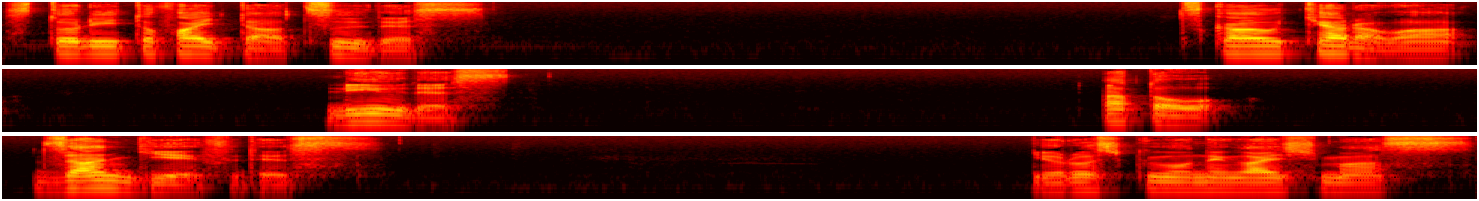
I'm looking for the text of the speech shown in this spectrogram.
ストリートファイター2です。使うキャラはリュウです。あとザンギエフです。よろしくお願いします。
